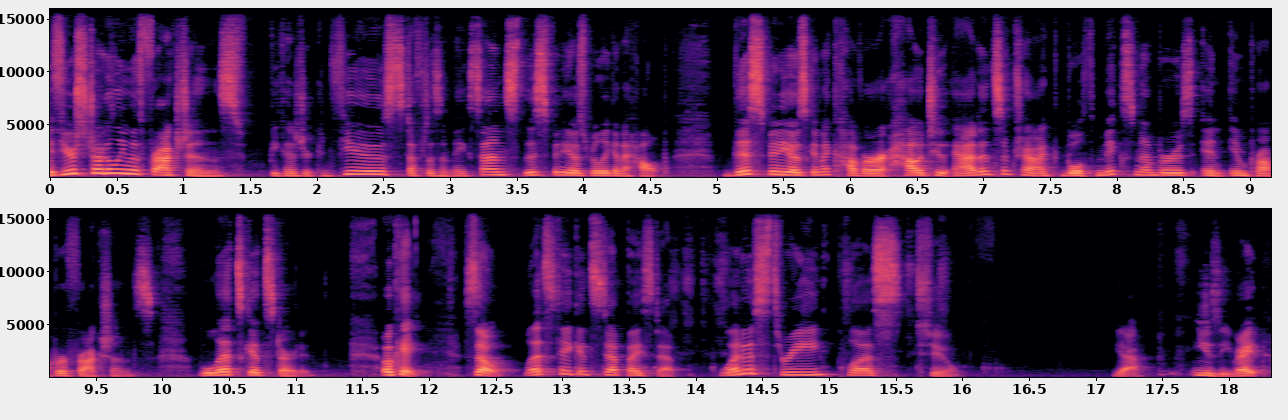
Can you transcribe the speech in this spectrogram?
If you're struggling with fractions because you're confused, stuff doesn't make sense, this video is really going to help. This video is going to cover how to add and subtract both mixed numbers and improper fractions. Let's get started. Okay, so let's take it step by step. What is 3 plus 2? Yeah, easy, right?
